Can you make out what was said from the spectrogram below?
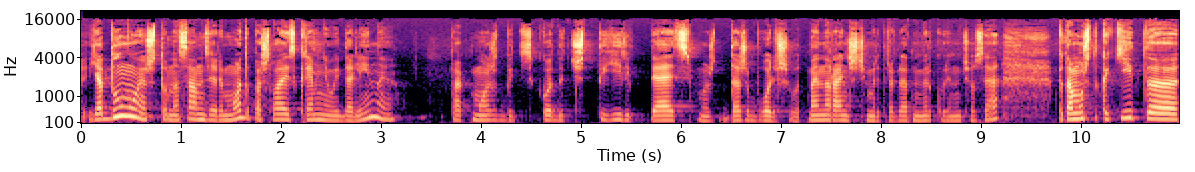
я думаю, что на самом деле мода пошла из Кремниевой долины, так, может быть, года 4-5, может, даже больше. Вот, наверное, раньше, чем ретроградный Меркурий начался. Потому что какие-то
